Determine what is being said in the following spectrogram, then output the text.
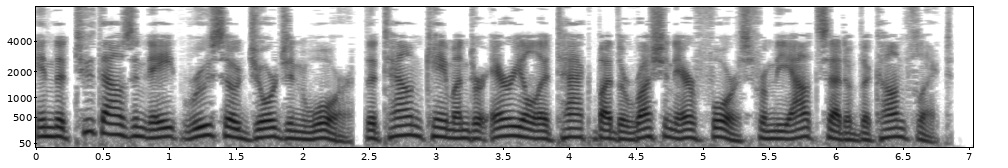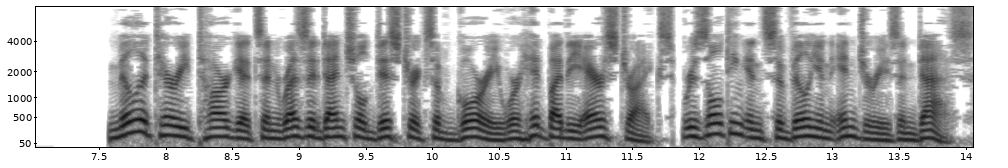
In the 2008 Russo-Georgian War, the town came under aerial attack by the Russian Air Force from the outset of the conflict. Military targets and residential districts of Gori were hit by the airstrikes, resulting in civilian injuries and deaths.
